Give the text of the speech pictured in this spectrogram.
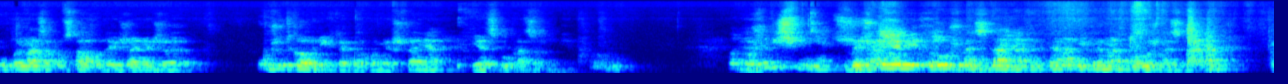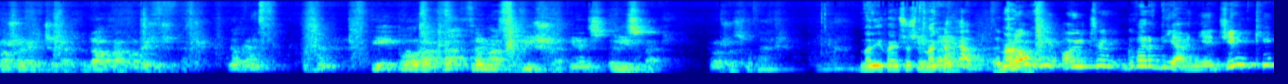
U prymasa powstało podejrzenie, że użytkownik tego pomieszczenia jest współpracownikiem. Podłożyli śmieć. Myśmy mieli różne zdania na ten temat i prymas miał różne zdania. Proszę więc czytać. Dobra, podejść i czytać. Dobra. I po latach prymas pisze, więc list taki. Proszę słuchać. No niech Pani przeczyta. Na, na, drogi ojcze Gwardianie, dzięki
